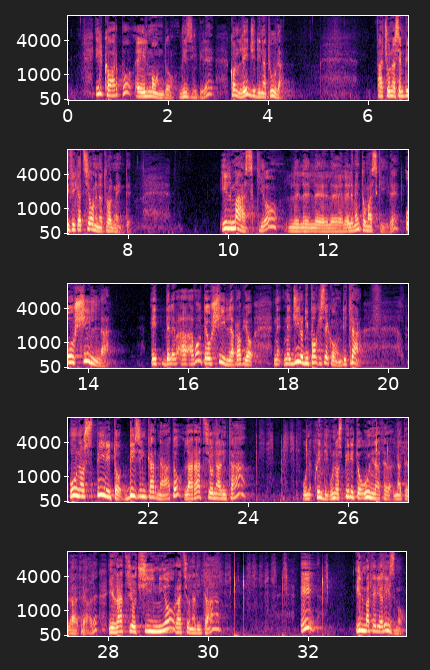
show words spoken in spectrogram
Il corpo è il mondo visibile con leggi di natura. Faccio una semplificazione naturalmente. Il maschio, l'elemento maschile, oscilla e delle, a, volte oscilla proprio nel, giro di pochi secondi tra uno spirito disincarnato, la razionalità, un, quindi uno spirito unilaterale, il raziocinio, razionalità, e il materialismo.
